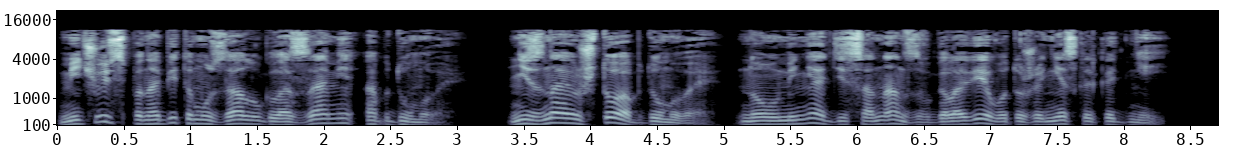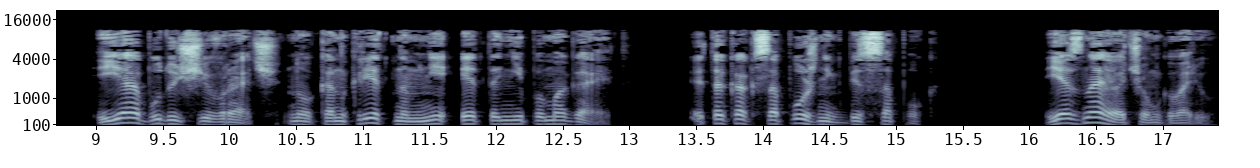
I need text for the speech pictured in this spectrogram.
Мечусь по набитому залу глазами, обдумывая. Не знаю, что обдумывая, но у меня диссонанс в голове вот уже несколько дней. Я будущий врач, но конкретно мне это не помогает. Это как сапожник без сапог. Я знаю, о чем говорю.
